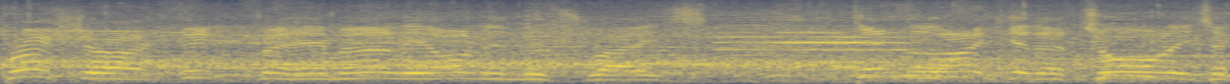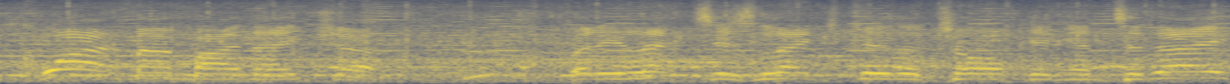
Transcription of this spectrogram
pressure, I think, for him early on in this race. Didn't like it at all. He's a quiet man by nature, but he lets his legs do the talking. And today,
